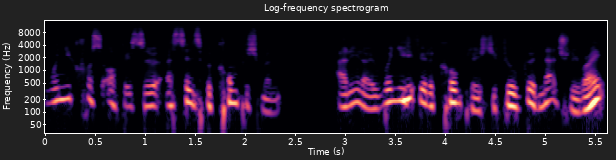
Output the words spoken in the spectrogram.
when you cross it off, it's a, a sense of accomplishment. And you know, when you Ye- feel accomplished, you feel good naturally, right?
